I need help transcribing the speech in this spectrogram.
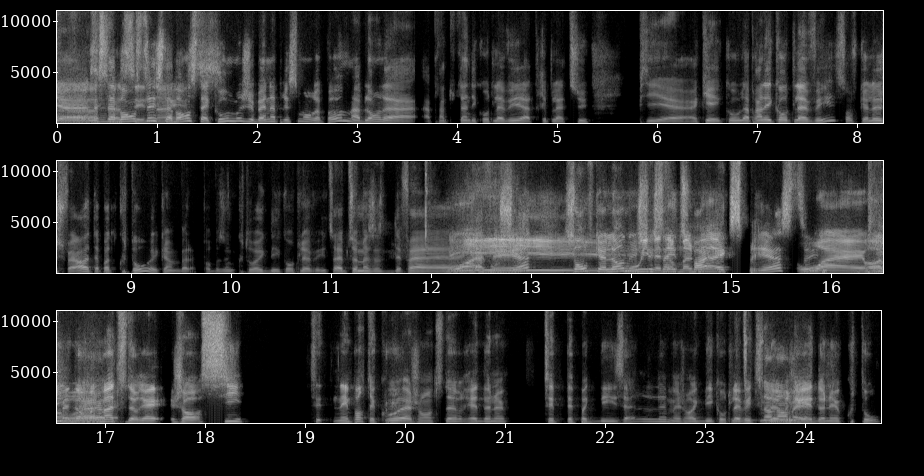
euh, c'était bon, sais, c'était bon, c'était cool. Moi, j'ai bien apprécié mon repas. Ma blonde, elle, elle prend tout le temps des côtes levées, elle triple là-dessus. Puis, euh, OK, cool. Elle prend les côtes levées, sauf que là, je fais Ah, t'as pas de couteau? Et comme, ben, pas besoin de couteau avec des côtes levées. Tu sais, habituellement, ça se défait à Ouais, la fourchette. Sauf que là, on est Oui, chez Saint-Hubert normalement- Express. tu sais. Ouais, ouais, Puis, mais euh, normalement, tu devrais, genre, si, n'importe quoi, genre, tu devrais donner un, sais, peut-être pas avec des ailes, mais genre avec des côtes levées, tu Non, non, devrais mais- donner un couteau.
